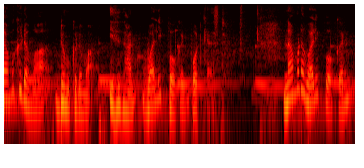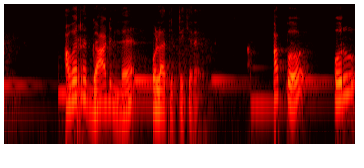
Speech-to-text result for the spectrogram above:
டமுக்குடமா டுமுக்குடுமா. இதுதான் வழிப்போக்கன் பாட்காஸ்ட் நம்மட வழிப்போக்கன் அவர கார்டனில் ஒலாத்திட்டு இருக்கிறார் அப்போது ஒரு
